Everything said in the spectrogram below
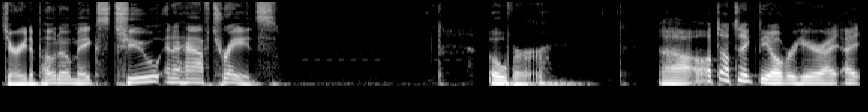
Jerry Dipoto makes two and a half trades over. Uh, I'll, I'll take the over here. I, I,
